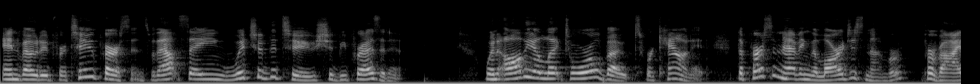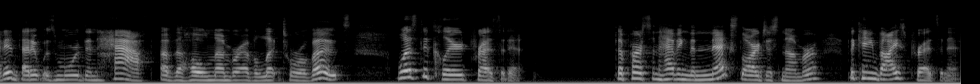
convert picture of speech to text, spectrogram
and voted for two persons without saying which of the two should be President. When all the electoral votes were counted the person having the largest number, provided that it was more than half of the whole number of electoral votes, was declared President. The person having the next largest number became Vice President.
